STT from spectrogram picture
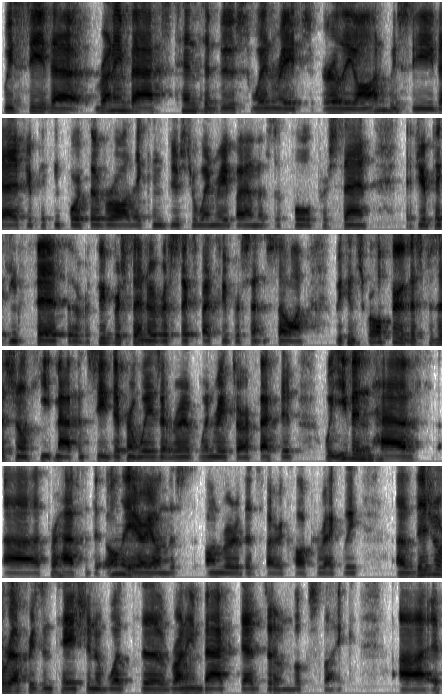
we see that running backs tend to boost win rates early on. We see that if you're picking fourth overall, they can boost your win rate by almost a full percent. If you're picking fifth, over 3%, over six by 2%, and so on. We can scroll through this positional heat map and see different ways that win rates are affected. We even have, uh, perhaps the only area on this on RotoViz, if I recall correctly, a visual representation of what the running back dead zone looks like. Uh, if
